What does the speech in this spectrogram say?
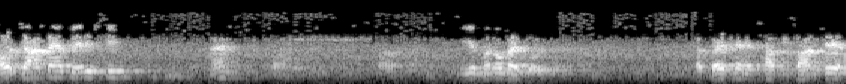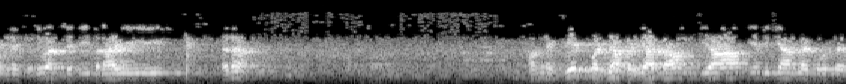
और चाहते हैं पेरिस की है? ये मनोमय कोष अब बैठे हैं छाती तान के, हमने यूनिवर्सिटी बनाई, है ना? हमने ये बढ़िया बढ़िया काम किया, ये विज्ञान में कोष है।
